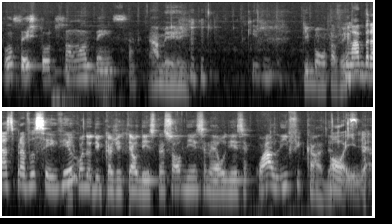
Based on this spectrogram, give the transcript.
Vocês todos são uma benção. Amém. que lindo. Que bom, tá vendo? Um abraço para você, viu? E quando eu digo que a gente tem audiência, não é só audiência, né? É audiência qualificada. Olha.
